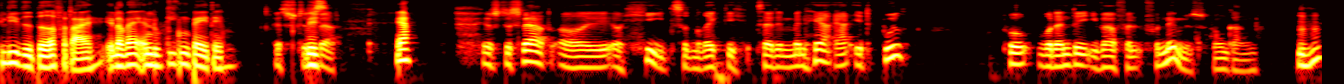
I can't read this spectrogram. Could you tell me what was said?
livet bedre for dig? Eller hvad er logikken bag det? Jeg synes, det er Hvis, svært. Ja jeg synes, det er svært at, øh, at helt sådan rigtigt tage det, men her er et bud på, hvordan det i hvert fald fornemmes nogle gange. Mm-hmm.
